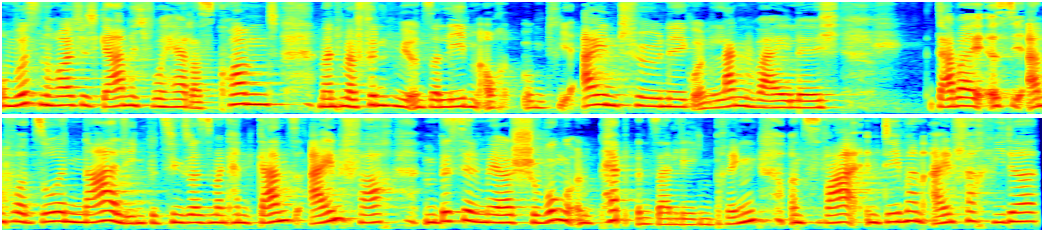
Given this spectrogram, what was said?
und wissen häufig gar nicht, woher das kommt. Manchmal finden wir unser Leben auch irgendwie eintönig und langweilig Dabei ist die Antwort so naheliegend, beziehungsweise man kann ganz einfach ein bisschen mehr Schwung und Pep in sein Leben bringen. Und zwar, indem man einfach wieder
